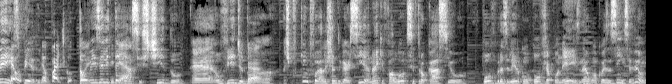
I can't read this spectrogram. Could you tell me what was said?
Talvez, eu, Pedro. Eu particu... Talvez ele que tenha que é? assistido é, o vídeo do. É. Acho que quem foi? Alexandre Garcia, né? Que falou que se trocasse o povo brasileiro com o povo japonês, né? Alguma coisa assim, você viu?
